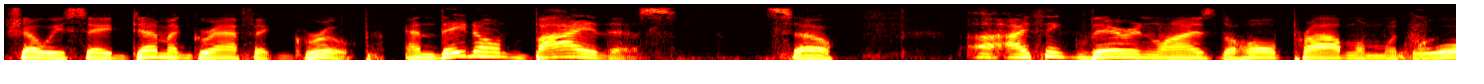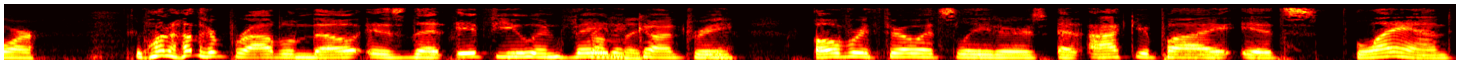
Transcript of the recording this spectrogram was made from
shall we say, demographic group, and they don't buy this. So uh, I think therein lies the whole problem with the war. One other problem, though, is that if you invade a country, yeah overthrow its leaders, and occupy its land,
